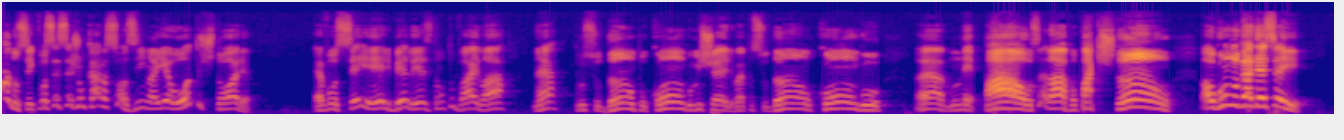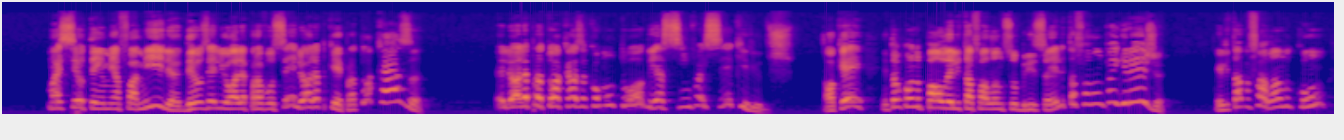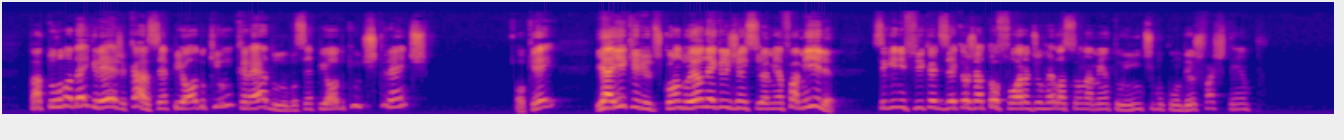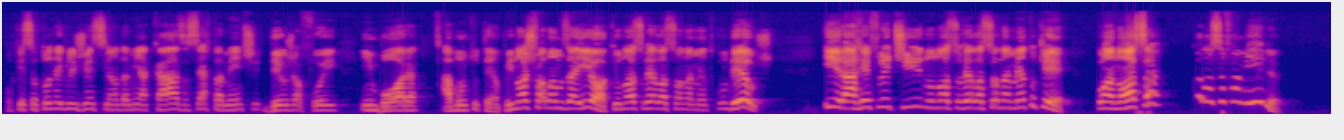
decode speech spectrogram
A não ser que você seja um cara sozinho, aí é outra história. É você e ele, beleza. Então tu vai lá, né, para o Sudão, para o Congo, Michele, vai para o Sudão, Congo, é, Nepal, sei lá, para o Paquistão, algum lugar desse aí. Mas se eu tenho minha família, Deus ele olha para você, ele olha para quê? Para tua casa. Ele olha para tua casa como um todo e assim vai ser, queridos. Ok? Então, quando Paulo ele está falando sobre isso aí, ele está falando para a igreja. Ele estava falando com com a turma da igreja. Cara, você é pior do que o incrédulo, você é pior do que o descrente. Ok? E aí, queridos, quando eu negligencio a minha família, significa dizer que eu já estou fora de um relacionamento íntimo com Deus faz tempo. Porque se eu estou negligenciando a minha casa, certamente Deus já foi embora há muito tempo. E nós falamos aí, ó, que o nosso relacionamento com Deus irá refletir no nosso relacionamento o quê? Com a nossa, com a nossa família.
